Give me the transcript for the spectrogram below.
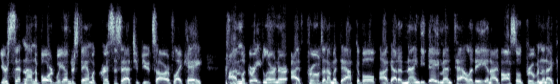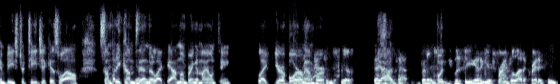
You're sitting on the board. We understand what Chris's attributes are of like, hey, I'm a great learner. I've proved that I'm adaptable. I got a 90 day mentality and I've also proven that I can be strategic as well. Somebody comes yeah. in, they're like, yeah, I'm going to bring in my own team. Like you're a board well, member. That yeah. does happen. But, uh, but so you got to give Frank a lot of credit for yeah.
